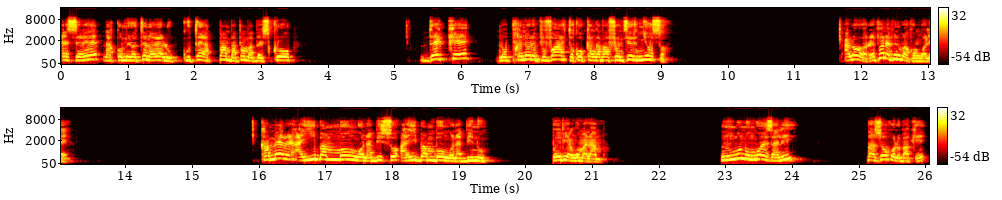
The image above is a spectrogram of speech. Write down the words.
inséré na communauté na yo ya lokuta ya pamba pamba bescro dès que nous prenons le pouvoir tokokanga bafrontière nyonso. Alors répondre bino bacongolais kamere ayiba mbongo na biso ayiba mbongo na bino. Boyebi yango malamu. Nungunungu ezali bazokoloba ke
